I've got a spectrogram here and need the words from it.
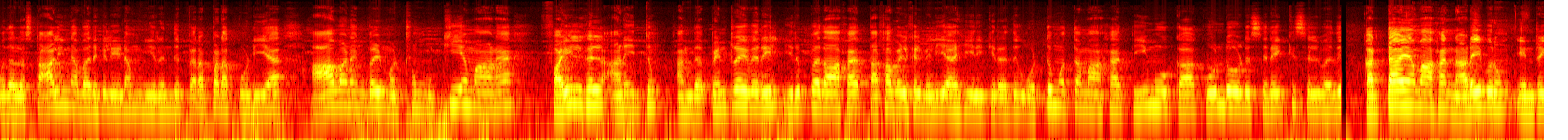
முதல்வர் ஸ்டாலின் அவர்களிடம் இருந்து பெறப்படக்கூடிய ஆவணங்கள் மற்றும் முக்கிய முக்கியமான ஃபைல்கள் அனைத்தும் அந்த பென்டிரைவரில் இருப்பதாக தகவல்கள் வெளியாகி இருக்கிறது ஒட்டுமொத்தமாக திமுக கூண்டோடு சிறைக்கு செல்வது கட்டாயமாக நடைபெறும் என்று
